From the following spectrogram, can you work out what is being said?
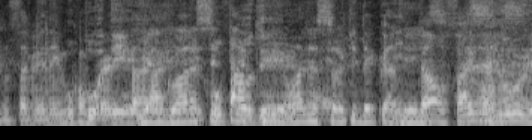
não sabia nem me O poder. E agora você tá poder, aqui, olha só que decadência. Então, só evolui.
